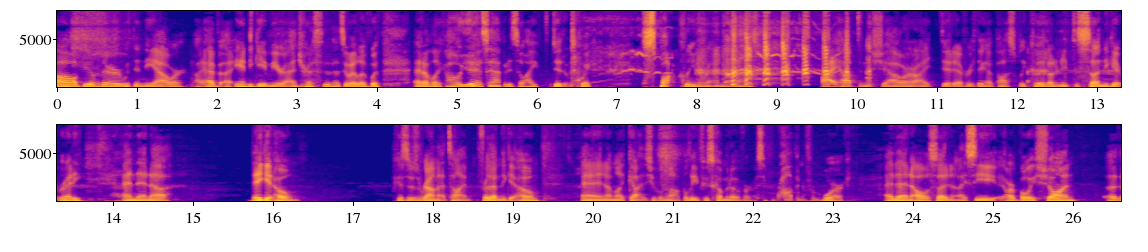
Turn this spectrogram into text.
Oh, I'll be over there within the hour. I have, uh, Andy gave me your address. That's who I live with. And I'm like, oh yeah, it's happening. So I did a quick spot clean around the house. I hopped in the shower. I did everything I possibly could underneath the sun to get ready. And then uh, they get home because it was around that time for them to get home. And I'm like, guys, you will not believe who's coming over. I said, Robin from work. And then all of a sudden, I see our boy Sean, a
